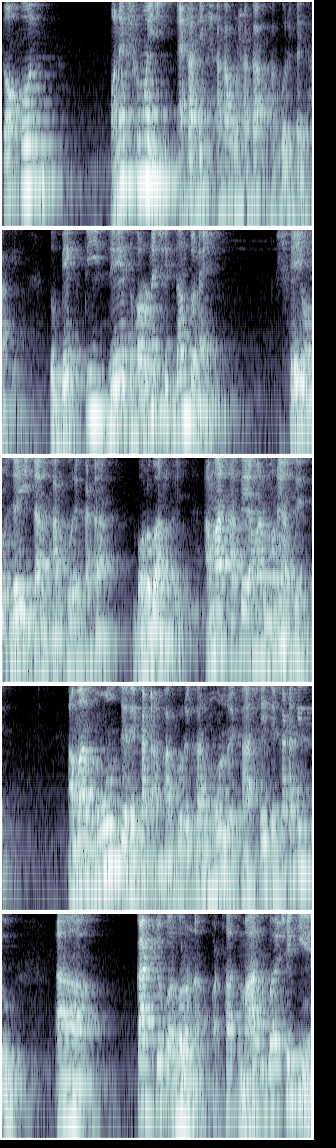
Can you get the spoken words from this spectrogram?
তখন অনেক সময়ই একাধিক শাখা পোশাখা ভাগ্যরেখায় থাকে। তো ব্যক্তি যে ধরনের সিদ্ধান্ত নেয়, সেই অনুযায়ী তার ভাগ্যরেখাটা বলবান হয়। আমার হাতে আমার মনে আছে, আমার মূল যে রেখাটা, ভাগ্যরেখার মূল রেখা, সেই রেখাটা কিন্তু কার্যকর হলো না। অর্থাৎ মাঝ বয়সে গিয়ে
